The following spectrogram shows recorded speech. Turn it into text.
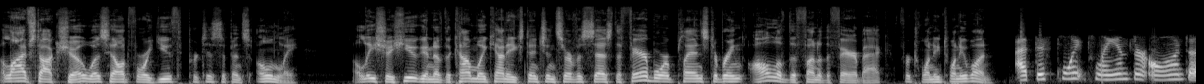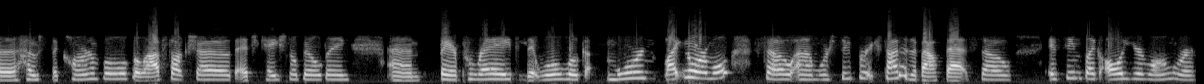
a livestock show was held for youth participants only. Alicia Hugan of the Conway County Extension Service says the Fair Board plans to bring all of the fun of the fair back for 2021. At this point, plans are on to host the carnival, the livestock show, the educational building, um, fair parade that will look more like normal. So um, we're super excited about that. So it seems like all year long we're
